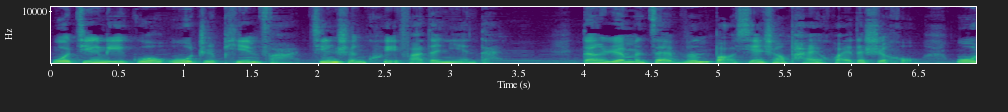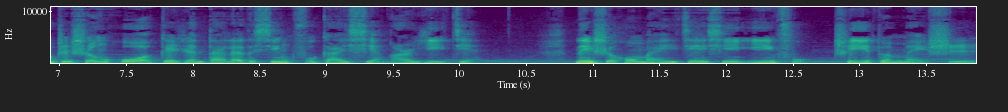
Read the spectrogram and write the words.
我经历过物质贫乏、精神匮乏的年代，当人们在温饱线上徘徊的时候，物质生活给人带来的幸福感显而易见。那时候买一件新衣服、吃一顿美食，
